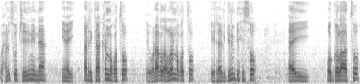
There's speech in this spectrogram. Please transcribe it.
waxaan u soo jeedinaynaa inay arrinkaa ka noqoto ay waraaqda la noqoto ay raaligelin bixiso ay ogolaato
